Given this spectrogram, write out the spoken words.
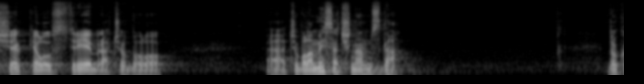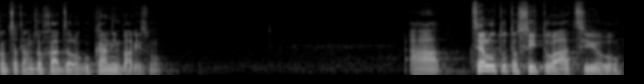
šerkelov striebra, čo, bolo, čo bola mesačná mzda. Dokonca tam dochádzalo ku kanibalizmu. A celú túto situáciu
